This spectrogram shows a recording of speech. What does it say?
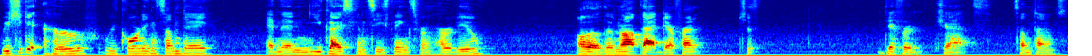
We should get her recording someday, and then you guys can see things from her view. Although they're not that different, just different chats sometimes.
